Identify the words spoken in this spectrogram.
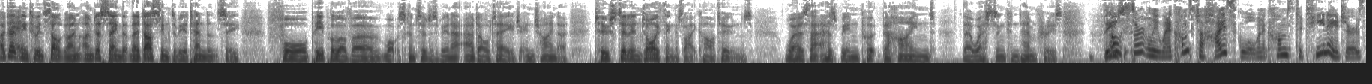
I don't mean to insult you. I'm, I'm just saying that there does seem to be a tendency for people of uh, what was considered to be an adult age in China to still enjoy things like cartoons, whereas that has been put behind their Western contemporaries. These, Oh, certainly. When it comes to high school, when it comes to teenagers,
